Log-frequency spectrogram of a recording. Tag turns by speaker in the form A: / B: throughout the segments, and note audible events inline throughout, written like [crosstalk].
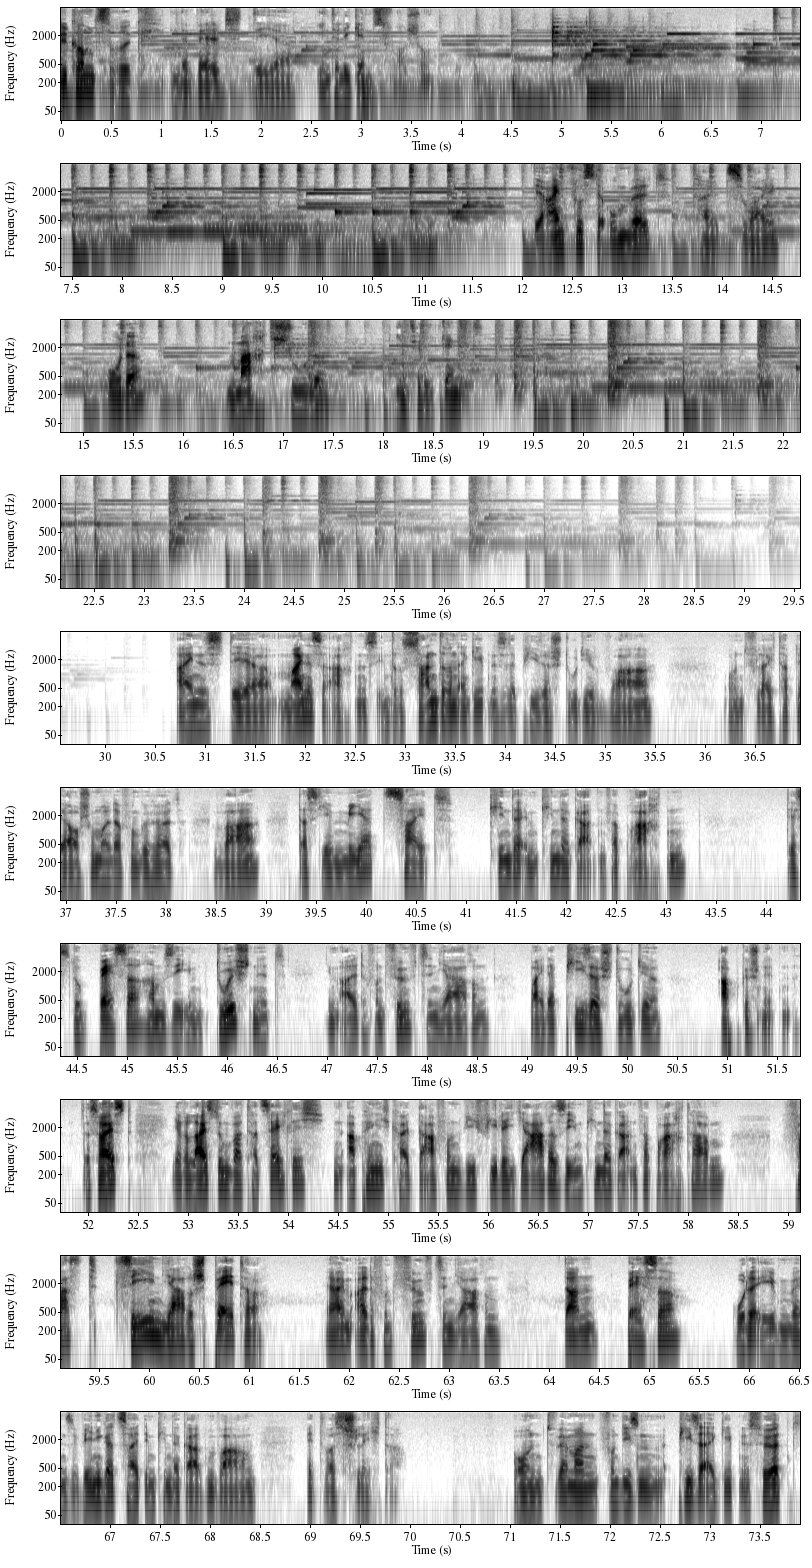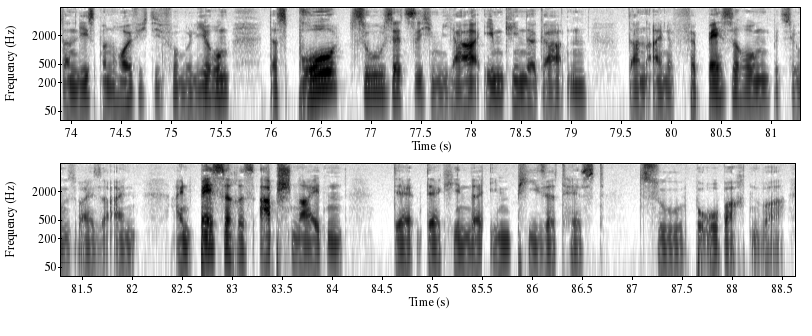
A: Willkommen zurück in der Welt der Intelligenzforschung. Der Einfluss der Umwelt Teil 2 oder Macht Schule intelligent? Eines der meines Erachtens interessanteren Ergebnisse der PISA-Studie war, und vielleicht habt ihr auch schon mal davon gehört, war, dass je mehr Zeit Kinder im Kindergarten verbrachten, desto besser haben sie im Durchschnitt im Alter von 15 Jahren bei der PISA-Studie abgeschnitten. Das heißt, ihre Leistung war tatsächlich in Abhängigkeit davon, wie viele Jahre sie im Kindergarten verbracht haben, fast zehn Jahre später, ja, im Alter von 15 Jahren, dann besser oder eben, wenn sie weniger Zeit im Kindergarten waren, etwas schlechter. Und wenn man von diesem PISA-Ergebnis hört, dann liest man häufig die Formulierung, dass pro zusätzlichem Jahr im Kindergarten dann eine Verbesserung bzw. ein, ein besseres Abschneiden der, der Kinder im PISA-Test zu beobachten war.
